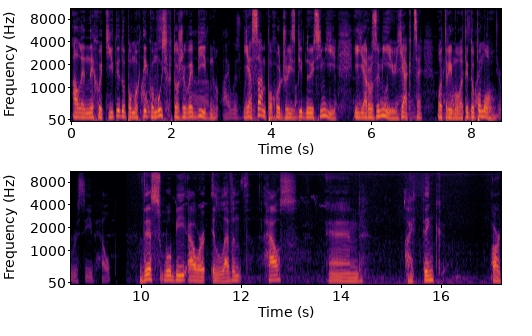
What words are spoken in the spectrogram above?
але не хотіти допомогти комусь, хто живе бідно. Я сам походжу із бідної сім'ї, і я розумію, як це отримувати допомогу. This will be our 11th house and I think our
